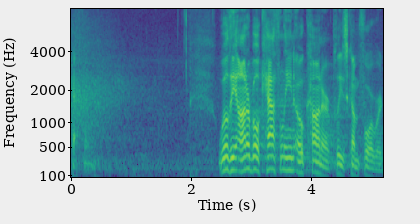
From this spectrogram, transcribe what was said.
Kathleen. Will the Honorable Kathleen O'Connor please come forward?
